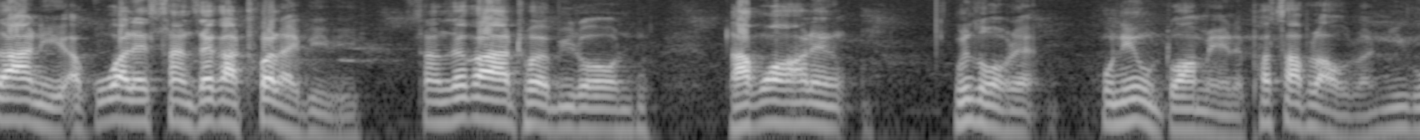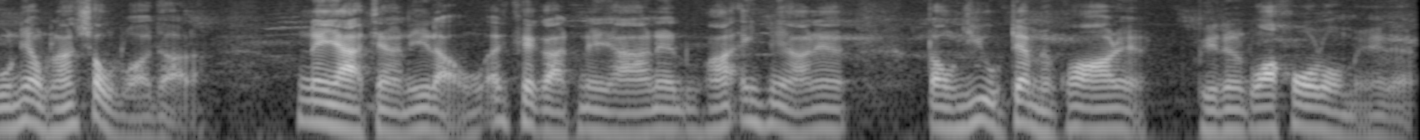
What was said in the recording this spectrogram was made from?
ကနေအကူကလည်းဆန်ဆက်ကထွက်လိုက်ပြီးပြီဆန်ဆက်ကထွက်ပြီးတော့လာကွာတဲ့ဝင်းစော်တဲ့ခုနင်းကိုတွားမယ်လေဖတ်စားဖလောက်တော့ညီကိုနှစ်ယောက်လမ်းလျှောက်သွားကြတာ200ကျန်နေတာ哦အဲ့ခက်က200နဲ့ဟာအဲ့200နဲ့တောင်ကြီးကိုတက်မယ်ကွာတဲ့ဘေးတင်တွားဟောတော့မယ်တဲ့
